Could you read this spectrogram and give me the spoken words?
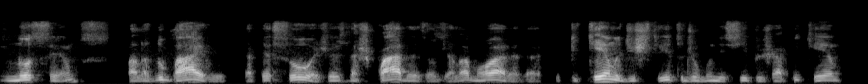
no censo, fala do bairro, da pessoa, às vezes das quadras onde ela mora, do pequeno distrito de um município já pequeno.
